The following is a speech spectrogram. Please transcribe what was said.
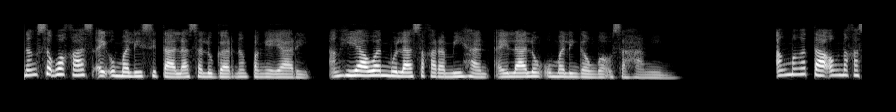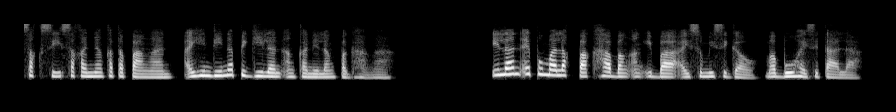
Nang sa wakas ay umalis si Tala sa lugar ng pangyayari, ang hiyawan mula sa karamihan ay lalong umalinggaw sa hangin. Ang mga taong nakasaksi sa kanyang katapangan ay hindi napigilan ang kanilang paghanga. Ilan ay pumalakpak habang ang iba ay sumisigaw, mabuhay si Tala.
